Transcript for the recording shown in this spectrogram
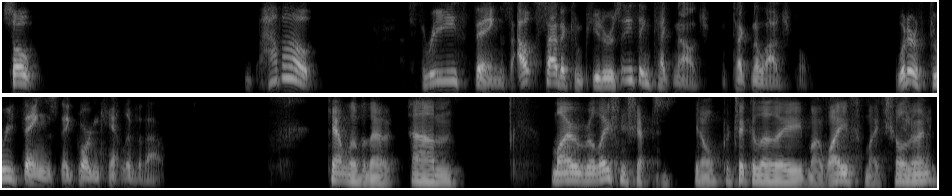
So, how about three things outside of computers, anything technology, technological? What are three things that Gordon can't live without? Can't live without. Um, my relationships, you know, particularly my wife, my children,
